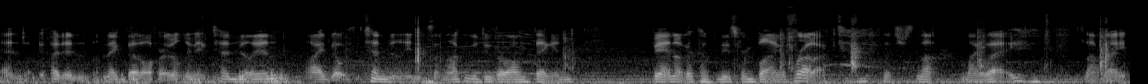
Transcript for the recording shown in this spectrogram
and if I didn't make that offer, I'd only make 10 million, I'd go with 10 million because I'm not going to do the wrong thing and ban other companies from buying a product. That's just not my way. It's not right.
